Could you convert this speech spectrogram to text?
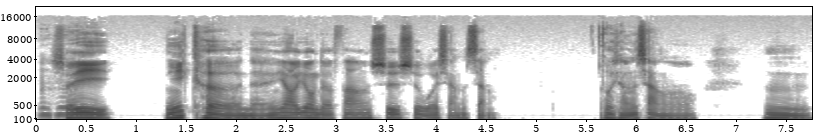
嗯所以你可能要用的方式是，我想想，我想想哦，嗯，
